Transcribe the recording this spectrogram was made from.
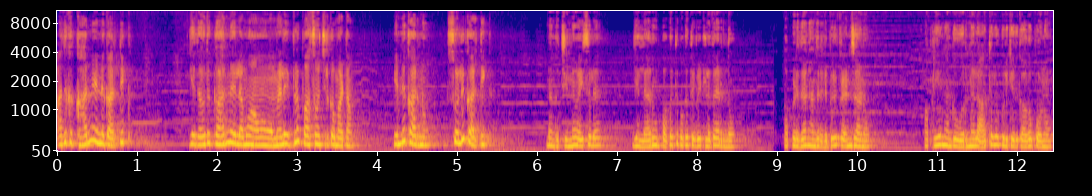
அதுக்கு காரணம் என்ன கார்த்திக்? ஏதாவது காரணம் இல்லாம அவன் உன் மேல இவ்வளவு பாசம் வச்சிருக்க மாட்டான். என்ன காரணம்? சொல்லு கார்த்திக். நாங்க சின்ன வயசுல எல்லாரும் பக்கத்து பக்கத்து வீட்டுல தான் இருந்தோம். அப்படிதான் நாங்க ரெண்டு பேரும் ஃப்ரெண்ட்ஸ் ஆனோம். அப்படியே நாங்க ஒரு நாள் ஆத்துல குளிக்கிறதுக்காக போனோம்.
